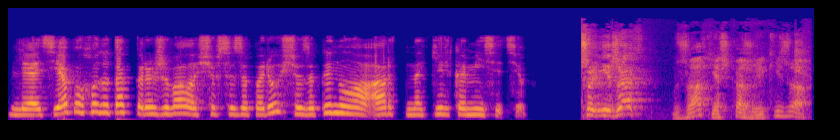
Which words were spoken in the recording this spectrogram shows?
Блять, я, походу, так переживала, що все запарю, що закинула арт на кілька місяців. Що, не жах? Жах, я ж кажу, який жах.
